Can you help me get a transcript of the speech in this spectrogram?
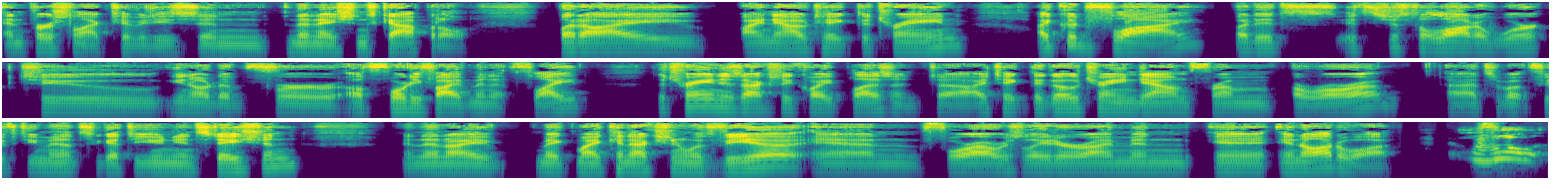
and personal activities in the nation's capital. But i i now take the train I could fly, but it's it's just a lot of work to you know to for a forty five minute flight. the train is actually quite pleasant. Uh, I take the GO train down from Aurora. Uh, it's about 50 minutes to get to Union Station. And then I make my connection with Via, and four hours later, I'm in, in, in Ottawa. Well,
